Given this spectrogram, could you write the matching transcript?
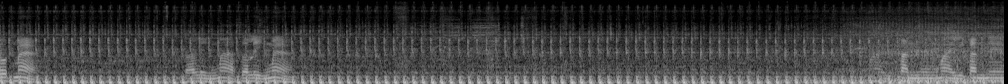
รถมาสลิงมาสลิงมามาอีกคันหนึ่งมาอีกคันหนึ่ง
